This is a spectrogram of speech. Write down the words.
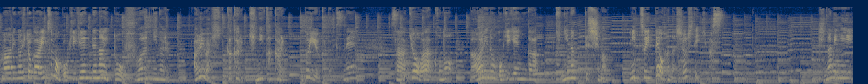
周りの人がいつもご機嫌でないと不安になる。あるいは引っかかる。気にかかる。という方ですね。さあ今日はこの周りのご機嫌が気になってしまうについてお話をしていきます。ちなみに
